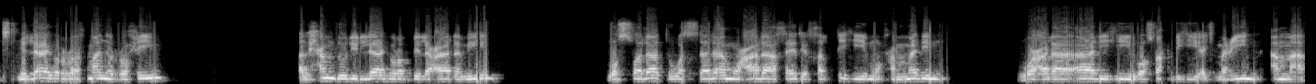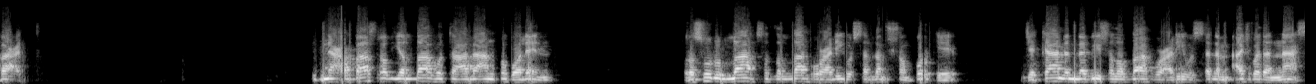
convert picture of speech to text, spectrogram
بسم الله الرحمن الرحيم الحمد لله رب العالمين والصلاة والسلام على خير خلقه محمد وعلى آله وصحبه أجمعين أما بعد ابن عباس رضي الله تعالى عنه বলেন রসুল্লাহ সাল্লাহ আলী ওসাল্লাম সম্পর্কে যে কান নবী সাল্লাহ আলী ওসাল্লাম আজবাদ নাস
